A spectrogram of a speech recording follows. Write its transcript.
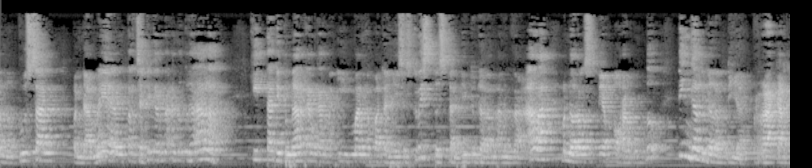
penebusan, pendamaian terjadi karena anugerah Allah kita dibenarkan karena iman kepada Yesus Kristus dan hidup dalam anugerah Allah mendorong setiap orang untuk tinggal di dalam Dia, berakar di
